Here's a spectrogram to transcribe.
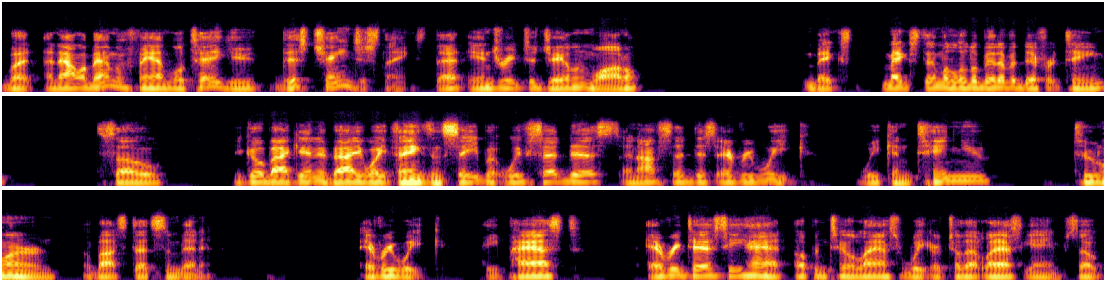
But an Alabama fan will tell you this changes things. That injury to Jaylen Waddle makes makes them a little bit of a different team. So you go back in, evaluate things, and see. But we've said this, and I've said this every week. We continue to learn about Stetson Bennett every week. He passed every test he had up until last week or till that last game. So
